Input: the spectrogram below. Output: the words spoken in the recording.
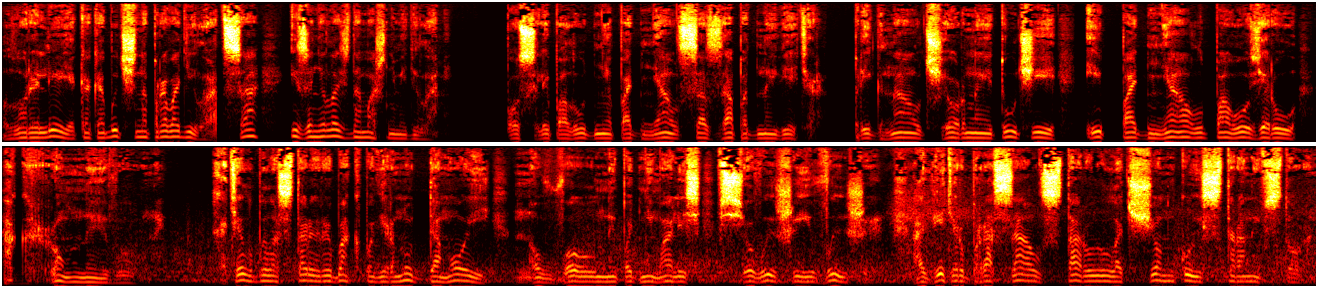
Лорелея, как обычно, проводила отца и занялась домашними делами. После полудня поднялся западный ветер пригнал черные тучи и поднял по озеру огромные волны. Хотел было старый рыбак повернуть домой, но волны поднимались все выше и выше, а ветер бросал старую лочонку из стороны в сторону.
